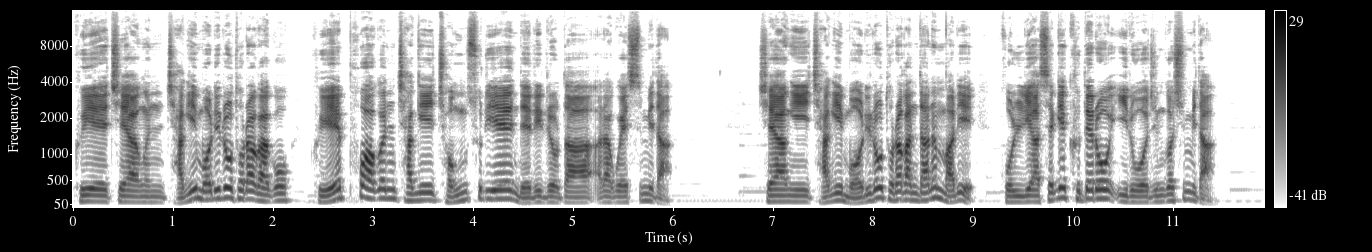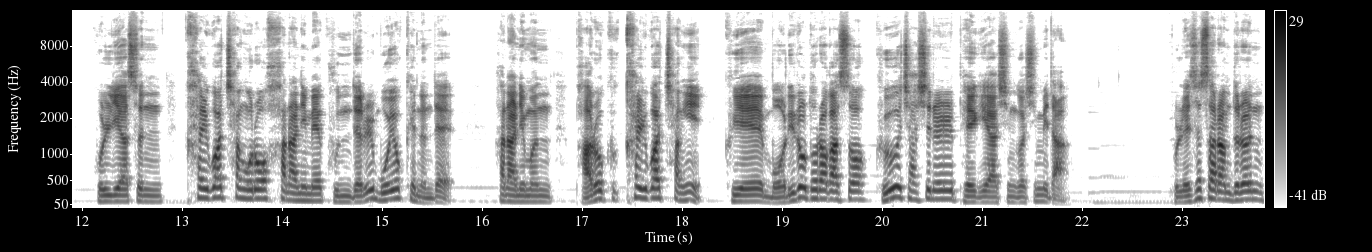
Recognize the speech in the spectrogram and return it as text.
그의 재앙은 자기 머리로 돌아가고 그의 포악은 자기 정수리에 내리로다라고 했습니다. 재앙이 자기 머리로 돌아간다는 말이 골리앗에게 그대로 이루어진 것입니다. 골리앗은 칼과 창으로 하나님의 군대를 모욕했는데 하나님은 바로 그 칼과 창이 그의 머리로 돌아가서 그 자신을 베게 하신 것입니다. 블레셋 사람들은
